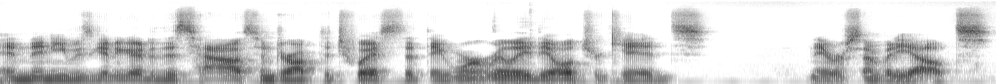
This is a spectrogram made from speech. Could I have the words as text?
and then he was going to go to this house and drop the twist that they weren't really the Ultra Kids, they were somebody else.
